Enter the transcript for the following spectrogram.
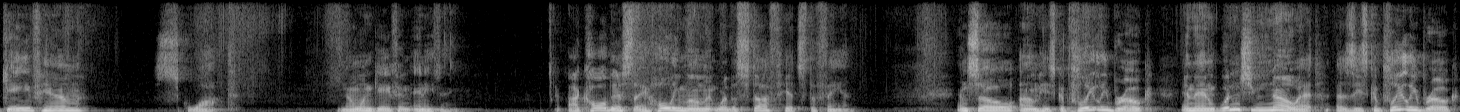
gave him squat. No one gave him anything. I call this a holy moment where the stuff hits the fan. And so um, he's completely broke. And then, wouldn't you know it, as he's completely broke,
